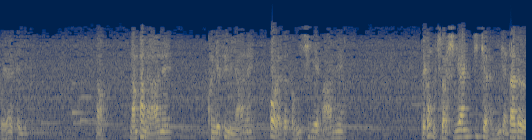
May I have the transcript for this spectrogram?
岁爱退役，啊，南胖也安尼，昆牛水也安尼，后来的统一企业嘛安尼。北讲有一段时间绩效很明显，大家都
